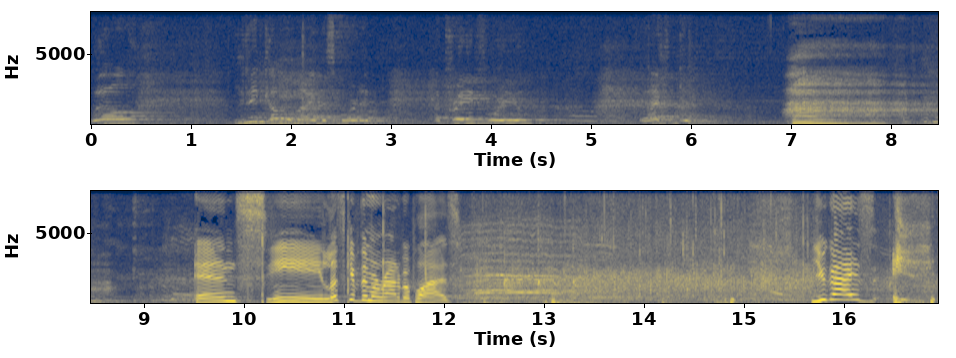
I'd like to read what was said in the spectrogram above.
Well, you did come to mind this morning. I prayed for you, and I forgive you. And scene. Let's give them a round of applause. You guys,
